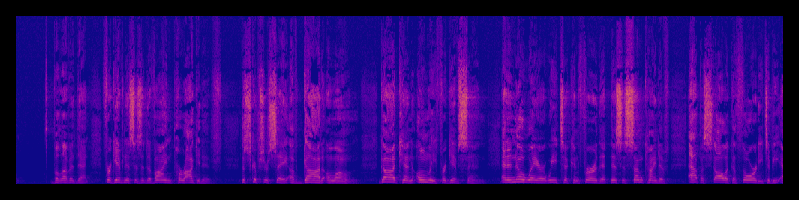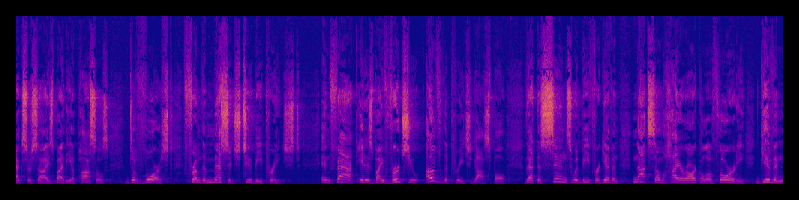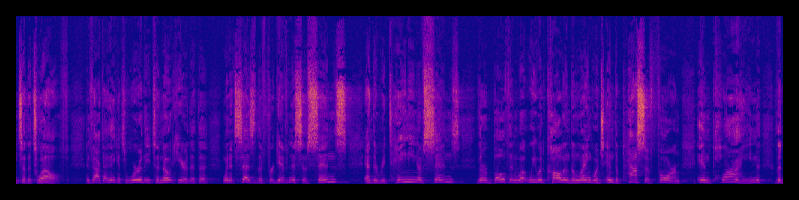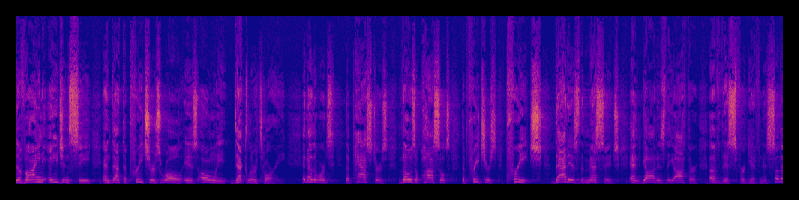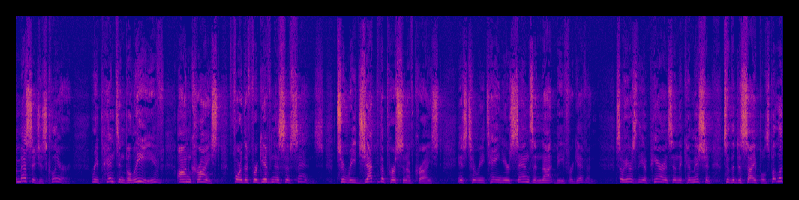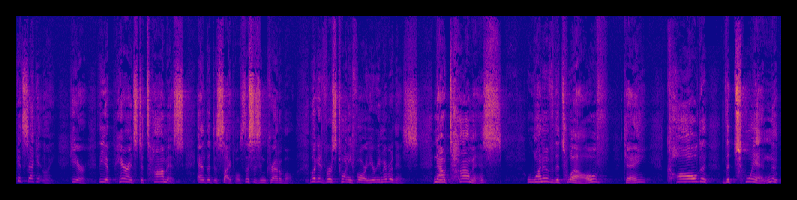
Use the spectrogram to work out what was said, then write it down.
beloved, that forgiveness is a divine prerogative. The scriptures say of God alone. God can only forgive sin. And in no way are we to confer that this is some kind of apostolic authority to be exercised by the apostles divorced from the message to be preached. In fact, it is by virtue of the preached gospel that the sins would be forgiven, not some hierarchical authority given to the 12. In fact, I think it's worthy to note here that the, when it says the forgiveness of sins and the retaining of sins, they're both in what we would call in the language in the passive form, implying the divine agency and that the preacher's role is only declaratory. In other words, the pastors, those apostles, the preachers preach. That is the message, and God is the author of this forgiveness. So the message is clear repent and believe on Christ for the forgiveness of sins. To reject the person of Christ is to retain your sins and not be forgiven. So here's the appearance and the commission to the disciples. But look at secondly here, the appearance to Thomas and the disciples. This is incredible. Look at verse 24. You remember this. Now, Thomas, one of the 12, okay, called the twin,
